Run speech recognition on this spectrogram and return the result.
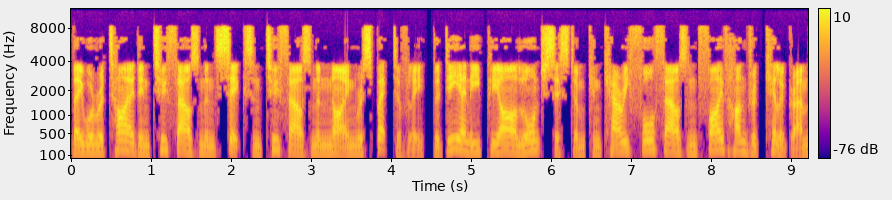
They were retired in 2006 and 2009 respectively. The DNEPR launch system can carry 4,500 kg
